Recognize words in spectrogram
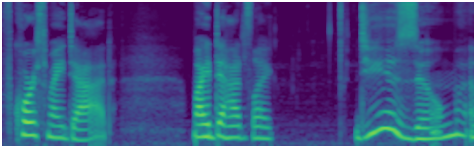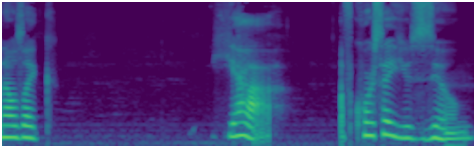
Of course, my dad. My dad's like, Do you use Zoom? And I was like, Yeah, of course I use Zoom.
